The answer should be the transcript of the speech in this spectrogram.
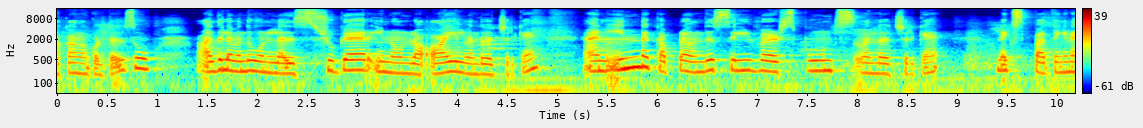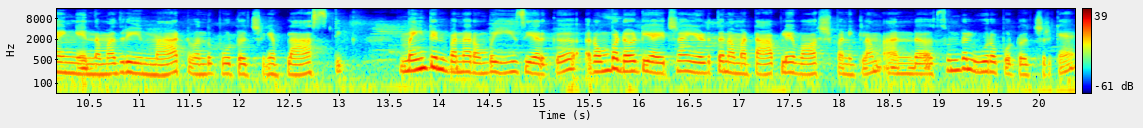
அக்காங்க கொடுத்தது. ஸோ அதில் வந்து ஒன்றில் சுகர் இன்னொன்றில் ஆயில் வந்து வச்சுருக்கேன். அண்ட் இந்த கப்பில் வந்து சில்வர் ஸ்பூன்ஸ் வந்து வச்சுருக்கேன். நெக்ஸ்ட் பார்த்திங்கன்னா இங்கே இந்த மாதிரி மேட் வந்து போட்டு வச்சுருக்கேன். பிளாஸ்டிக் மெயின்டைன் பண்ண ரொம்ப ஈஸியாக இருக்குது ரொம்ப டர்ட்டி ஆகிடுச்சுன்னா எடுத்து நம்ம டேப்லேயே வாஷ் பண்ணிக்கலாம். அண்ட் சுண்டல் ஊற போட்டு வச்சுருக்கேன்.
